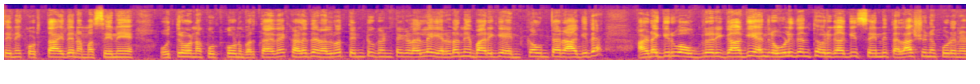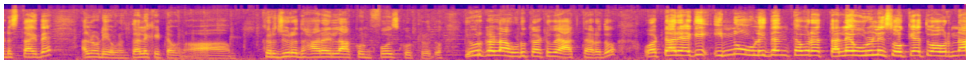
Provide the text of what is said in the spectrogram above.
ಸೇನೆ ಕೊಡ್ತಾ ಇದೆ, ನಮ್ಮ ಸೇನೆ ಉತ್ತರವನ್ನು ಕೊಟ್ಕೊಂಡು ಬರ್ತಾ ಇದೆ. ಕಳೆದ ನಲವತ್ತೆಂಟು ಗಂಟೆಗಳಲ್ಲೇ ಎರಡನೇ ಬಾರಿಗೆ ಎನ್ಕೌಂಟರ್ ಆಗಿದೆ. ಅಡಗಿರುವ ಉಗ್ರರಿಗಾಗಿ ಅಂದರೆ ಉಳಿದಂಥವರಿಗಾಗಿ ಸೇನೆ ತಲಾಶೆಯನ್ನು ಕೂಡ ನಡೆಸ್ತಾ ಇದೆ. ಅಲ್ಲಿ ನೋಡಿ ಅವನು ತಲೆ ಕೆಟ್ಟವನು. ಖರ್ಜೂರದ ಹಾರ ಎಲ್ಲ ಹಾಕೊಂಡು ಫೋಸ್ ಕೊಟ್ಟಿರೋದು. ಇವ್ರುಗಳ ಹುಡುಕಾಟವೇ ಆಗ್ತಾ ಇರೋದು. ಒಟ್ಟಾರೆಯಾಗಿ ಇನ್ನೂ ಉಳಿದಂಥವರ ತಲೆ ಉರುಳಿಸೋಕೆ ಅಥವಾ ಅವ್ರನ್ನ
